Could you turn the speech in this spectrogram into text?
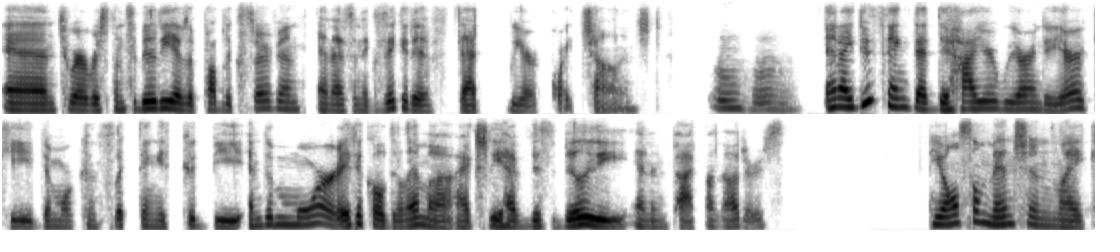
and to our responsibility as a public servant and as an executive that we are quite challenged. Mm-hmm. And I do think that the higher we are in the hierarchy, the more conflicting it could be, and the more ethical dilemma actually have visibility and impact on others. You also mentioned like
